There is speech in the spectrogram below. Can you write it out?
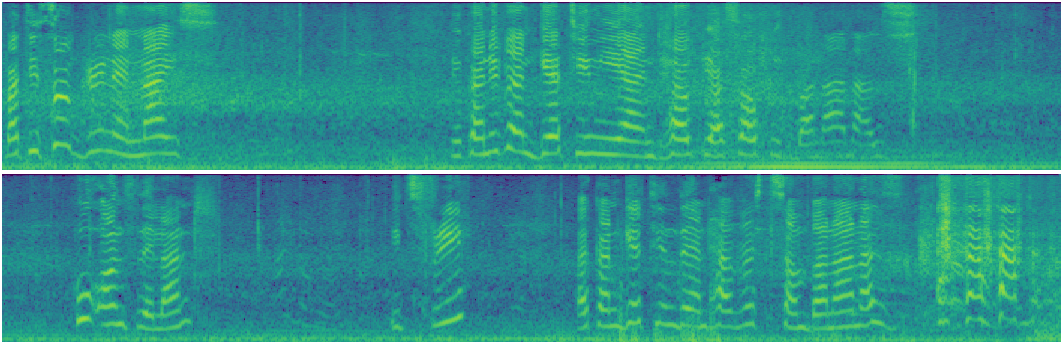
But it's so green and nice. You can even get in here and help yourself with bananas. Who owns the land? It's free? I can get in there and harvest some bananas.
